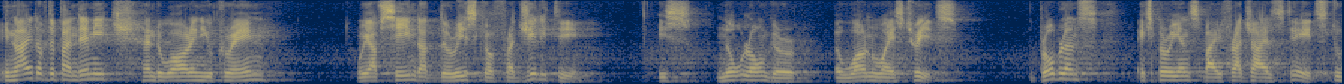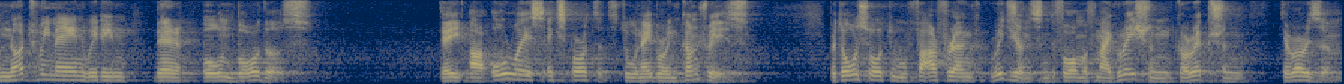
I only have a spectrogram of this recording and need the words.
In light of the pandemic and the war in Ukraine, we have seen that the risk of fragility is no longer a one-way street. The problems experienced by fragile states do not remain within their own borders. They are always exported to neighboring countries, but also to far-flung regions in the form of migration, corruption, terrorism.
